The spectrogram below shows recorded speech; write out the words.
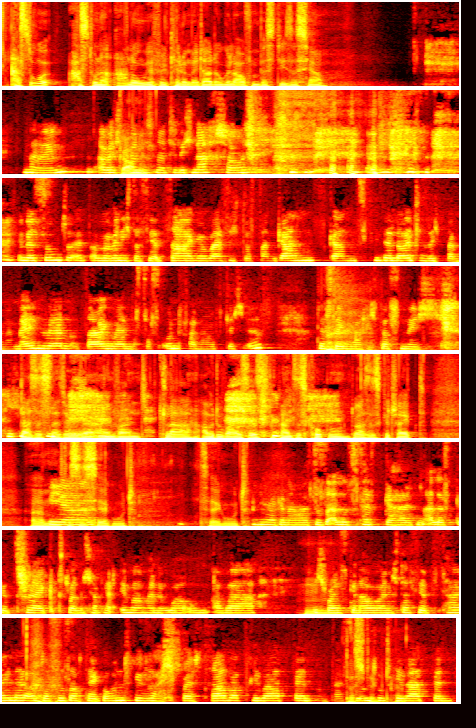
hast du, hast du eine Ahnung, wie viele Kilometer du gelaufen bist dieses Jahr? Nein, aber ich Gar kann nicht. das natürlich nachschauen in der Sunto-App. Aber wenn ich das jetzt sage, weiß ich, dass dann ganz, ganz viele Leute sich bei mir melden werden und sagen werden, dass das unvernünftig ist. Deswegen mache ich das nicht. Das ist natürlich ein Einwand, klar. Aber du weißt es, du kannst es gucken, du hast es gecheckt. Ähm, ja. Das ist sehr gut. Sehr gut. Ja, genau. Es ist alles festgehalten, alles getrackt, weil ich habe ja immer meine Uhr um. Aber hm. Ich weiß genau, wenn ich das jetzt teile, und das ist auch der Grund, wieso ich bei Strava privat bin und bei Sunto privat ja. bin.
